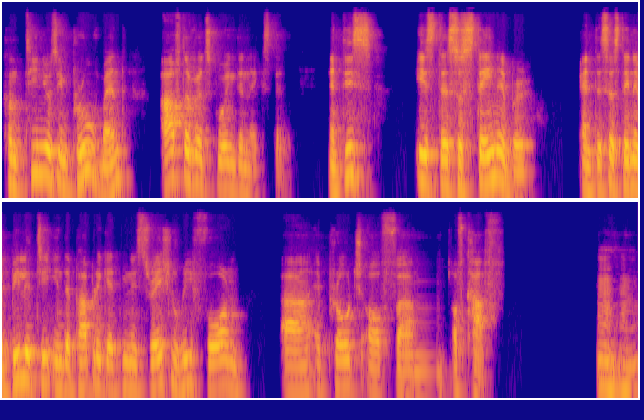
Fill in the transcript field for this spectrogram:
continuous improvement, afterwards going the next step. And this is the sustainable and the sustainability in the public administration reform uh, approach of, um, of CAF. Mm-hmm.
